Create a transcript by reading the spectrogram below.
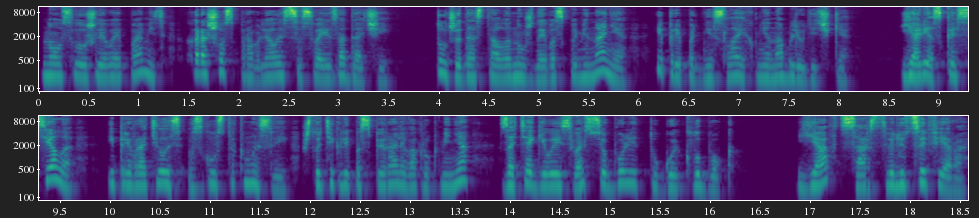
Но услужливая память хорошо справлялась со своей задачей. Тут же достала нужные воспоминания и преподнесла их мне на блюдечке. Я резко села и превратилась в сгусток мыслей, что текли по спирали вокруг меня, затягиваясь во все более тугой клубок. Я в царстве Люцифера.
